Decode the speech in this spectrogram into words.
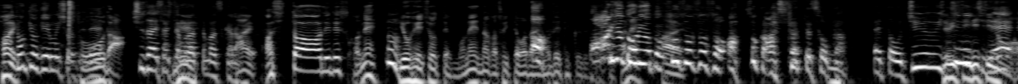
はい。東京ゲームショーでね取材させてもらってますから、はい。明日あれですかね。うん。洋平商店もねなんかそういった話題も出てくるんで。すあありがとうありがとう、はい。そうそうそうそう。あそうか明日ってそうか、えっと11 11日ね。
